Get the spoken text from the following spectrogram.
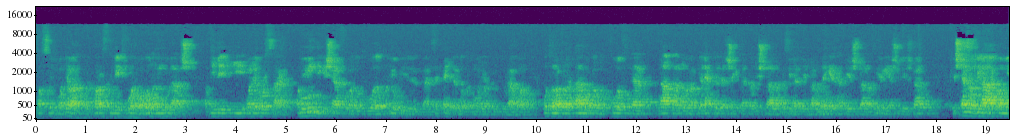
az, hogy magyar, vagy paraszti létforma, onnan indulás, a vidéki Magyarország, ami mindig is elfogadott volt a jobb időkben, ezek egyre a magyar kultúrában. Ott vannak a támogatók, Wolfner, Nátán aki a legtöbbet segített az Istvánnak az életében, az megérhetésben, az érvényesülésben. És ez a világ, ami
